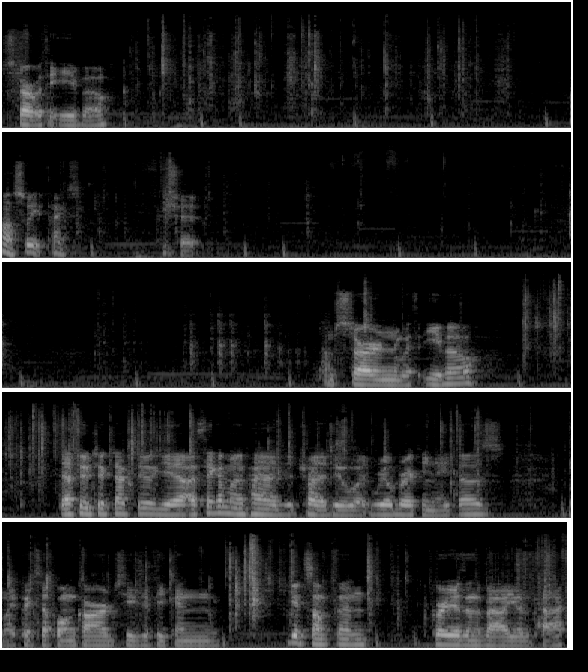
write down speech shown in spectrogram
start with the Evo. Oh, sweet, thanks. Appreciate it. I'm starting with Evo. Definitely TikTok too. Yeah, I think I'm gonna kind of try to do what Real Breaking Nate does. Like picks up one card, sees if he can get something greater than the value of the pack.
